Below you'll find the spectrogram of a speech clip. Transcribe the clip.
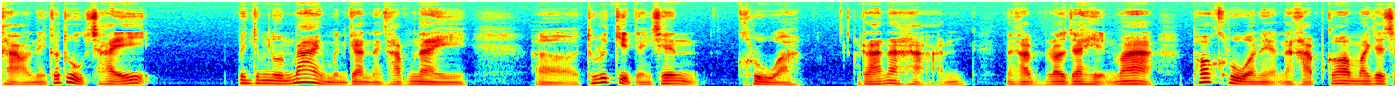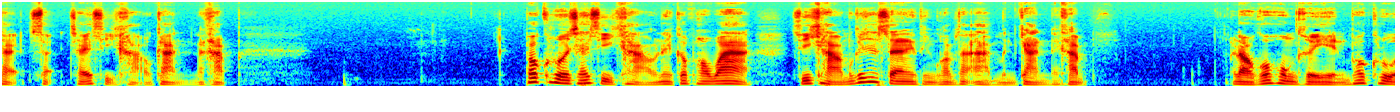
ขาวเนี่ยก็ถูกใช้เป็นจำนวนมากเหมือนกันนะครับ ในธุรกิจอย่างเช่น ครัวร้านอาหารนะครับ เราจะเห็นว่าพ่อครัวเนี่ยนะครับก็มักจะใช้ใช้สีขาวกันนะครับพ่อครัวใช้สีขาวเนี่ยก็เพราะว่าสีขาวมันก็จะแสดงถึงความสะอาดเหมือนกันนะครับ เราก็คงเคยเห็นพ่อครัว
